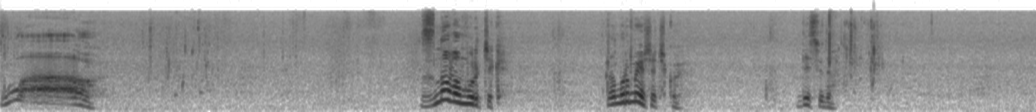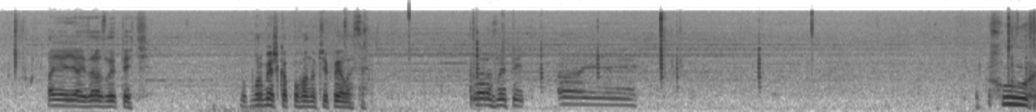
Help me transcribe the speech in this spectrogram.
Вау! Знову мурчик. На мурмишечку. Іди сюди. Ай-яй-яй, зараз летить. Мурмишка погано вчепилася. Зараз летить. Ай-яй-яй. Фух.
